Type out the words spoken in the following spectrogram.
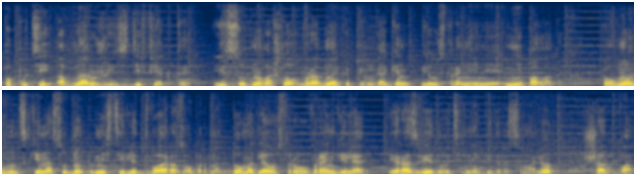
По пути обнаружились дефекты, и судно вошло в родной Копенгаген для устранения неполадок. В Мурманске на судно поместили два разобранных дома для острова Врангеля и разведывательный гидросамолет Ша-2.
